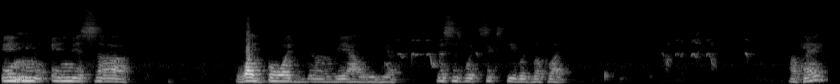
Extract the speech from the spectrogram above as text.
in in this uh, whiteboard uh, reality here. This is what 6D would look like. Okay?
